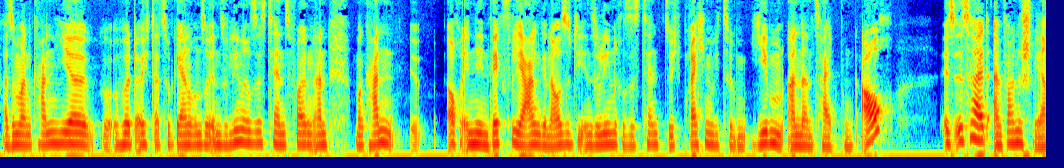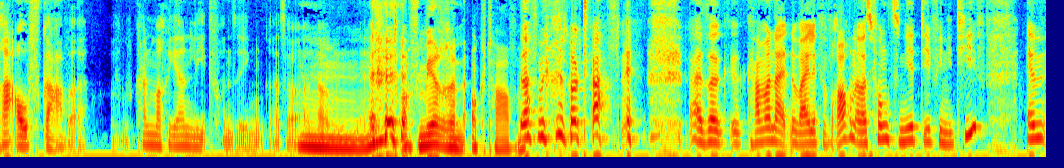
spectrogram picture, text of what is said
Also man kann hier, hört euch dazu gerne unsere Insulinresistenzfolgen an, man kann äh, auch in den Wechseljahren genauso die Insulinresistenz durchbrechen wie zu jedem anderen Zeitpunkt auch. Es ist halt einfach eine schwere Aufgabe kann Maria ein Lied von singen. Also mm, ähm, auf mehreren Oktaven. auf mehreren Oktaven. Also kann man halt eine Weile für brauchen, aber es funktioniert definitiv. Ähm,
